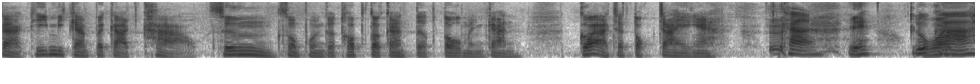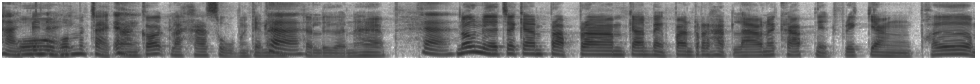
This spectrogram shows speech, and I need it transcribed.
จากที่มีการประกาศข่าว ซึ่งส่งผลกระทบต่อการเติบโตเหมือนกัน ก็อาจจะตกใจไงค่ะเอ๊ะลูกค้าหายไปไหนโอ้เพราะมันจ่ายตังค์ก็ราคาสูงเหมือนกันนะค่ะแต่เรือนนะฮะค่ะนอกเหนือจากการปรับปรามการแบ่งปันรหัสแล้วนะครับ Netflix ยังเพิ่ม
